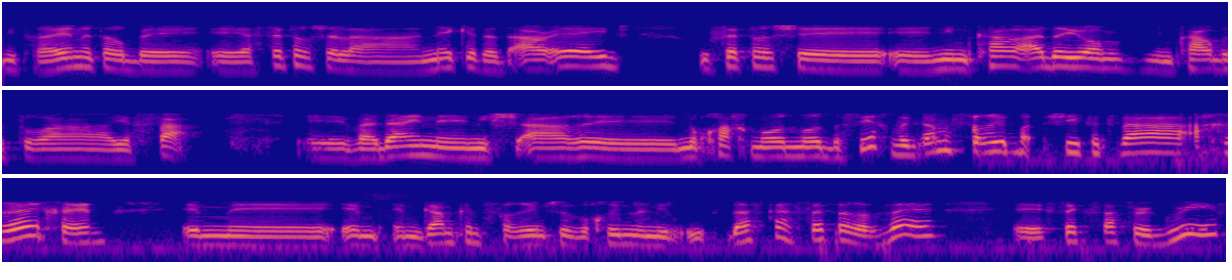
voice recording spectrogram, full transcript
מתראיינת הרבה. אה, הספר שלה, Naked at Our Age, הוא ספר שנמכר עד היום, נמכר בצורה יפה. אה, ועדיין נשאר נוכח מאוד מאוד בשיח, וגם הספרים שהיא כתבה אחרי כן, הם, אה, הם, הם גם כן ספרים שזוכים לנראות. דווקא הספר הזה, אה, Sex Suffer Grief,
